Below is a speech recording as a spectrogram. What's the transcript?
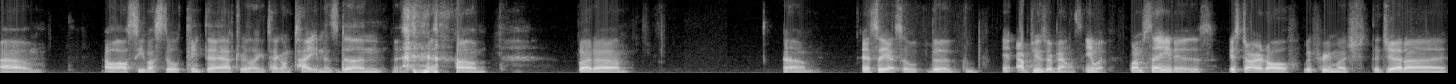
Um, I'll, I'll, see if I still think that after like Attack on Titan is done. um, but um, um, and so yeah, so the, the, opportunities are balanced. Anyway, what I'm saying is, it started off with pretty much the Jedi.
